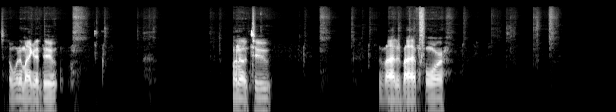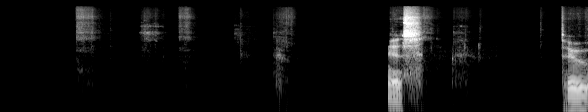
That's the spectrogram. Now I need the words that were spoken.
So what am I going to do? 102 divided by 4 is 2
